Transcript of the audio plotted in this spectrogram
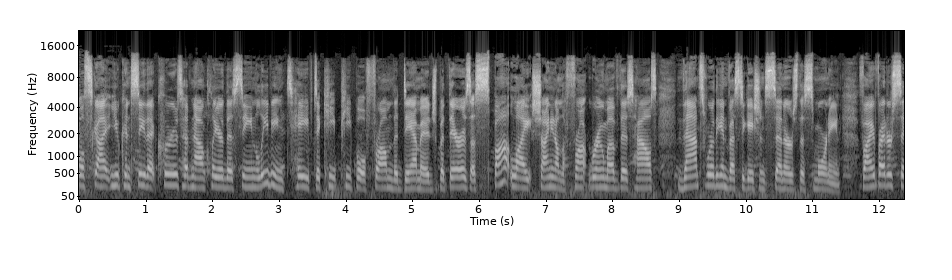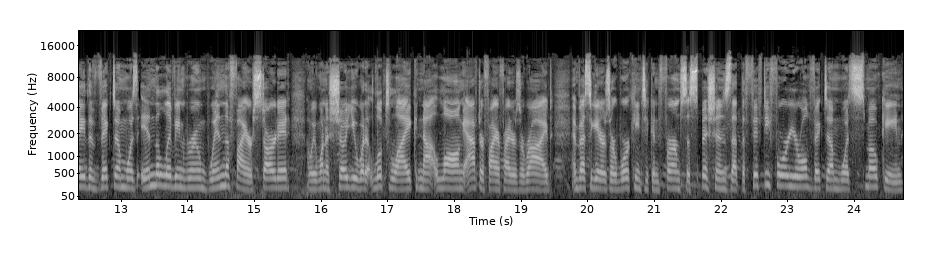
Well, Scott, you can see that crews have now cleared the scene, leaving tape to keep people from the damage. But there is a spotlight shining on the front room of this house. That's where the investigation centers this morning. Firefighters say the victim was in the living room when the fire started, and we want to show you what it looked like not long after firefighters arrived. Investigators are working to confirm suspicions that the 54 year old victim was smoking.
